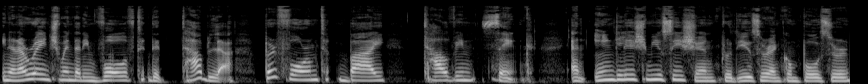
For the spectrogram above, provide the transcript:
in an arrangement that involved the tabla performed by Talvin Singh an English musician, producer, and composer,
